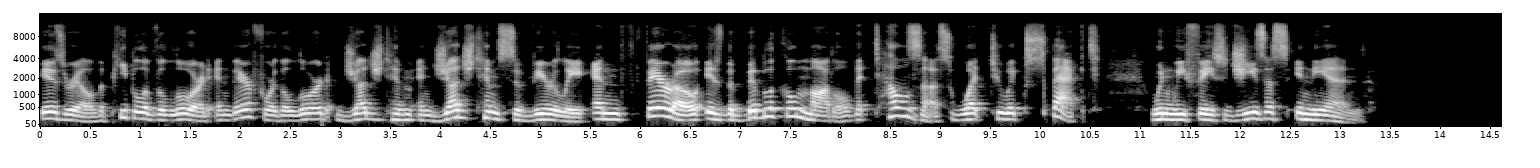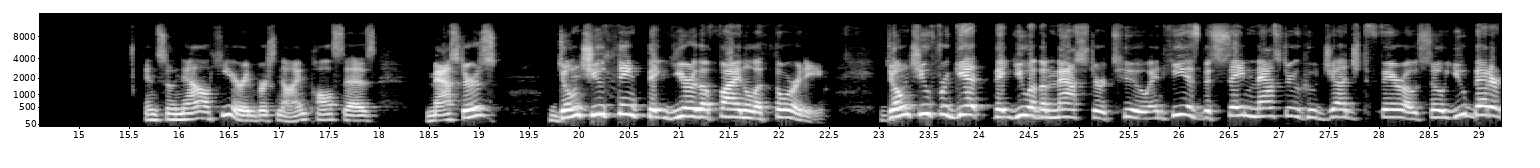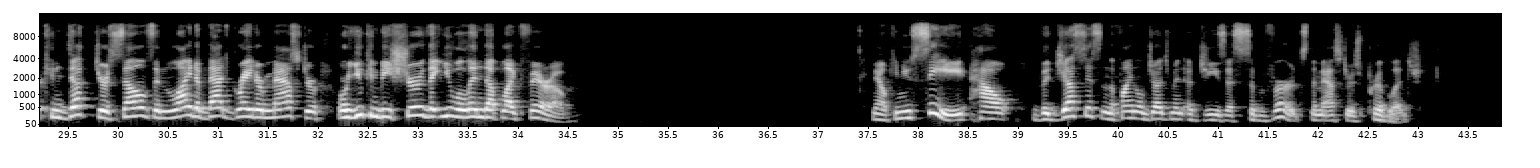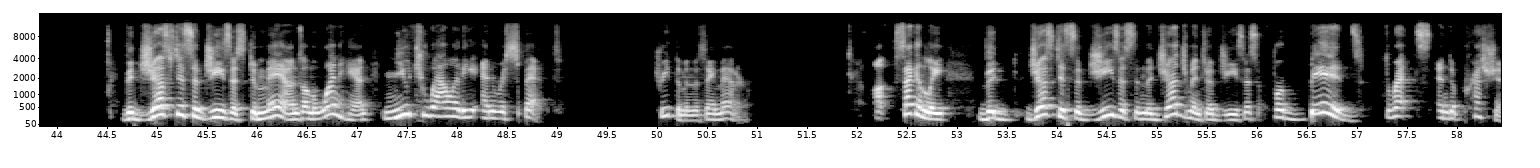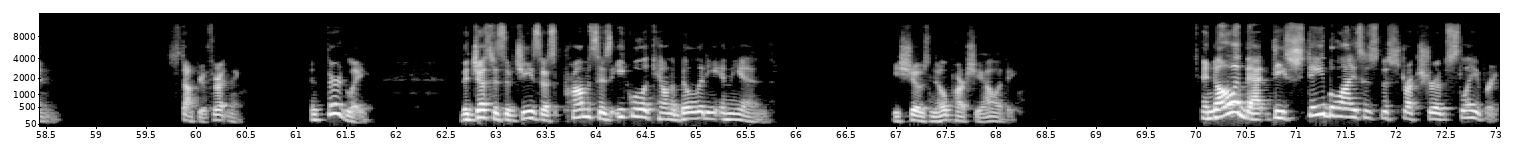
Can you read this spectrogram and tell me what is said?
Israel, the people of the Lord, and therefore the Lord judged him and judged him severely. And Pharaoh is the biblical model that tells us what to expect when we face Jesus in the end. And so now, here in verse 9, Paul says, Masters, don't you think that you're the final authority? Don't you forget that you have a master too, and he is the same master who judged Pharaoh. So you better conduct yourselves in light of that greater master, or you can be sure that you will end up like Pharaoh. Now, can you see how the justice and the final judgment of Jesus subverts the master's privilege? The justice of Jesus demands, on the one hand, mutuality and respect. Treat them in the same manner. Uh, secondly, the justice of Jesus and the judgment of Jesus forbids threats and oppression. Stop your threatening. And thirdly, the justice of Jesus promises equal accountability in the end. He shows no partiality. And all of that destabilizes the structure of slavery.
